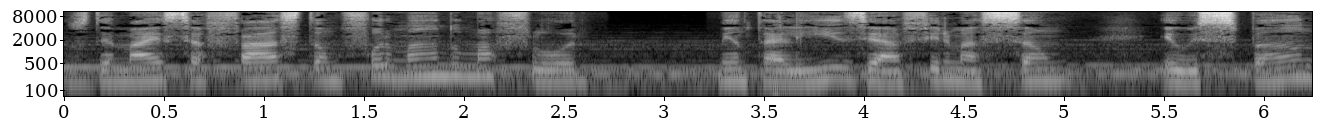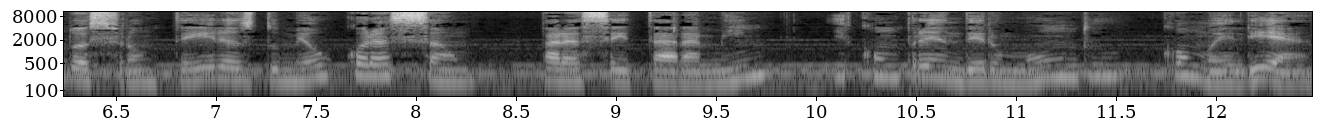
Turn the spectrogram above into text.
os demais se afastam, formando uma flor. Mentalize a afirmação: Eu expando as fronteiras do meu coração para aceitar a mim e compreender o mundo como ele é.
